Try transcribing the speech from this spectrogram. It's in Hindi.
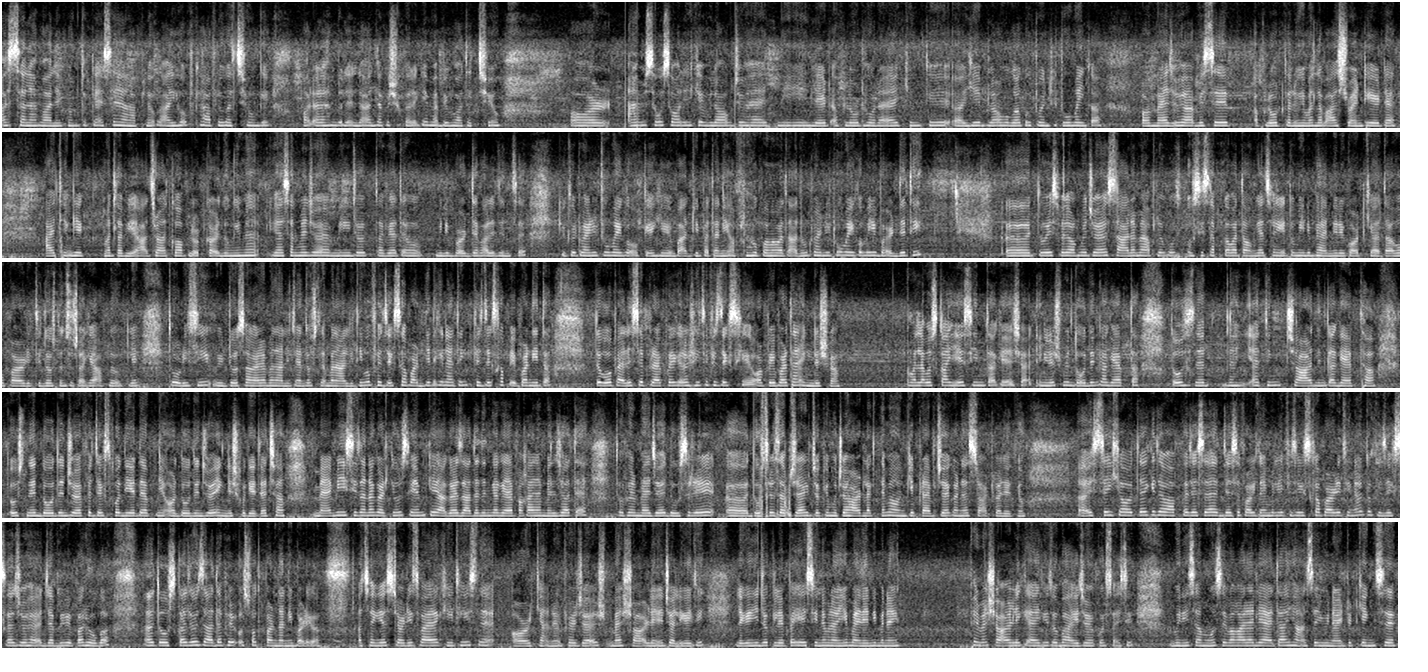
अस्सलाम वालेकुम तो कैसे हैं आप लोग? आई होप कि आप लोग अच्छे होंगे और अल्हम्दुलिल्लाह, अल्लाह का शुक्र है कि मैं भी बहुत अच्छी हूँ। और आई एम सो सॉरी कि व्लॉग जो है इतनी लेट अपलोड हो रहा है क्योंकि ये व्लॉग होगा कोई ट्वेंटी टू मई का और मैं जो है अब इसे अपलोड करूँगी। मतलब आज ट्वेंटी एट है। आई थिंक ये मतलब ये आज रात को अपलोड कर दूँगी मैं। ये असल में जो है मेरी जो तबीयत है वो मेरी बर्थडे वाले दिन से, क्योंकि ट्वेंटी टू मई को ओके ये बात भी पता नहीं आप लोगों को मैं बता दूँ ट्वेंटी टू मई को मेरी बर्थडे थी। तो इस व्लॉग में जो है, सारा मैं आप लोगों को उसी सब का बताऊँगी। अच्छा ये तो मेरी बहन ने रिकॉर्ड किया था, वो पढ़ रही थी दोस्तों ने सोचा कि आप लोगों के लिए थोड़ी सी वीडियोस वगैरह बना ली जाए तो उसने बना ली थी। वो फ़िज़िक्स का पढ़ थी, लेकिन आई थिंक फ़िज़िक्स का पेपर नहीं था तो वो पहले से प्रैप करके रखी थी फ़िज़िक्स के, और पेपर था इंग्लिश का। मतलब उसका ये सीन था कि शायद इंग्लिश में दो दिन का गैप था तो उसने नहीं आई थिंक चार दिन का गैप था। तो उसने दो दिन जो है फिज़िक्स को दिए थे अपने और दो दिन जो है इंग्लिश को दिए थे। अच्छा मैं भी इसी तरह करती हूँ सेम कि अगर ज़्यादा दिन का गैप वगैरह मिल जाता है तो फिर मैं जो है दूसरे दूसरे सब्जेक्ट जो कि मुझे हार्ड लगते हैं, मैं उनकी प्रेप जो है करना स्टार्ट कर देती हूँ। इससे क्या होता है कि जब आपका जैसे जैसे फॉर एग्ज़ाम्पल ये फ़िज़िक्स का पढ़ रही थी ना तो फ़िज़िक्स का जो है, जब भी पेपर होगा तो उसका जो ज़्यादा फिर उस वक्त पढ़ना नहीं पड़ेगा। अच्छा ये स्टडीज़ वगैरह की थी इसने, और क्या नाम फिर जो है, मैं शार लेने चली गई थी। लेकिन ये जो क्लिप है, ये इसी ने बनाई है, मैंने नहीं बनाई। फिर मैं शार लेके आई थी तो भाई जो है, कुछ ऐसी मिनी समोसे वगैरह ले आया था, यहाँ से यूनाइटेड किंग से,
